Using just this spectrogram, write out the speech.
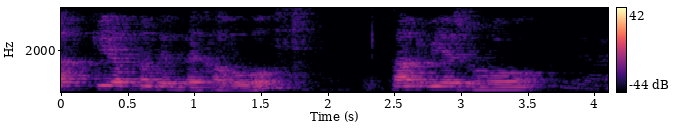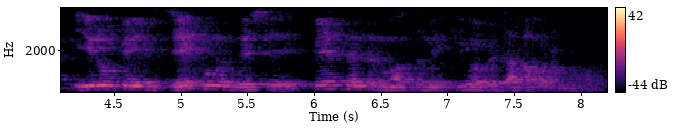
আজকে আপনাদের দেখাবো সার্বিয়া সহ ইউরোপের যে কোনো দেশে পেসেন্টের মাধ্যমে কীভাবে টাকা পাঠানো হয়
